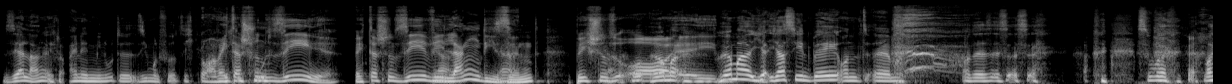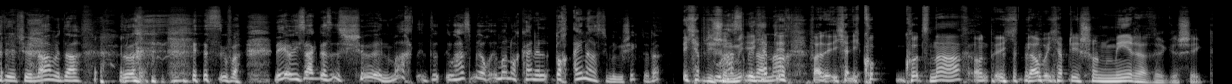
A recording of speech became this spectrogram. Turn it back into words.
Sehr lange, ich glaube eine Minute 47. Oh, wenn ich das schon gut. sehe, wenn ich das schon sehe, wie Ja. lang die Ja. sind, bin ich schon so, oh, hör, mal, ey. hör mal Yassin Bey und, ähm, und es ist super, macht dir einen schönen Nachmittag. So, super. Nee, aber ich sag, das ist schön. Mach, du, du hast mir auch immer noch keine, doch eine hast du mir geschickt, oder? Ich habe die Du schon, hast ich habe dir, warte, ich, ich guck kurz nach und ich glaube, ich habe dir schon mehrere geschickt.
